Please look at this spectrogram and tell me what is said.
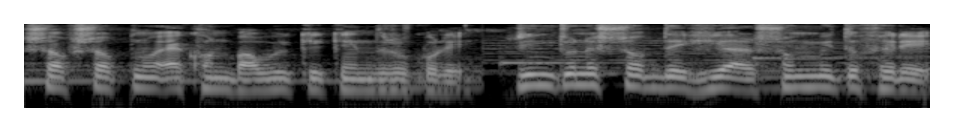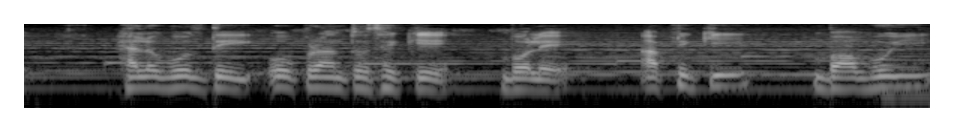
সব স্বপ্ন এখন বাবুইকে কেন্দ্র করে। রিংটনের শব্দে হিয়ার সম্মিত ফেরে। হ্যালো বলতেই ও প্রান্ত থেকে বলে, আপনি কি বাবুই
